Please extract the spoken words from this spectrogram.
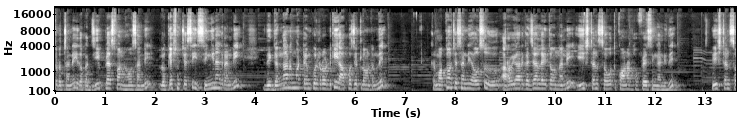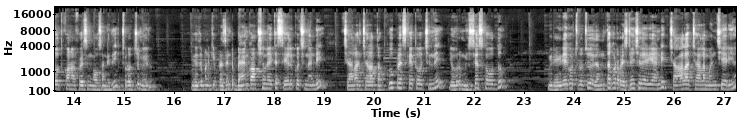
చూడొచ్చండి. ఇది ఒక జీ ప్లస్ వన్ హౌస్ అండి. లొకేషన్ వచ్చేసి సింగినగర్ అండి. ఇది గంగానమ్మ టెంపుల్ రోడ్కి ఆపోజిట్లో ఉంటుంది. ఇక్కడ మొత్తం వచ్చేసండి హౌస్ అరవై ఆరు గజాలు అయితే ఉందండి. East and south corner facing అండి ఇది. East and south corner facing house అండి ఇది. చూడొచ్చు మీరు. ఇదైతే మనకి ప్రజెంట్ బ్యాంక్ ఆప్షన్లో అయితే సేల్కి వచ్చిందండి. చాలా చాలా తక్కువ ప్రైస్కి అయితే వచ్చింది. ఎవరు మిస్ చేసుకోవద్దు. మీరు ఏరియా కూడా చూడొచ్చు. ఇదంతా కూడా రెసిడెన్షియల్ ఏరియా అండి. చాలా చాలా మంచి ఏరియా.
